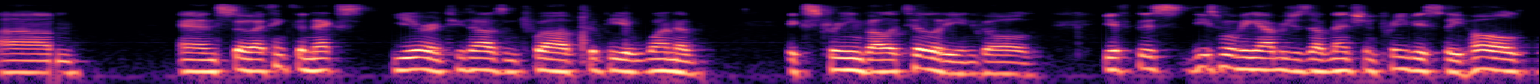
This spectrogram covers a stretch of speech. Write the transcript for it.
Um, and so I think the next year in 2012 could be one of extreme volatility in gold. If this these moving averages I've mentioned previously hold,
